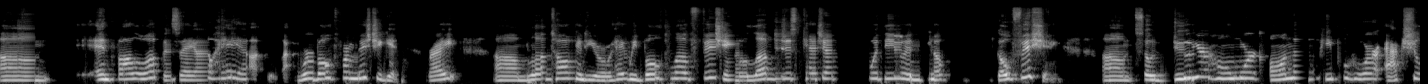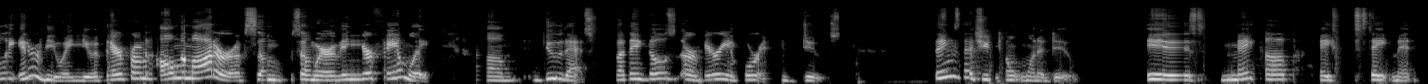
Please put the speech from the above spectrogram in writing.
Um, and follow up and say, oh, hey, uh, we're both from Michigan, right? Um, love talking to you. Or, hey, we both love fishing. Would love to just catch up with you and, you know, go fishing. Um, so do your homework on the people who are actually interviewing you. If they're from an alma mater of some somewhere in your family, um, do that. So I think those are very important do's. Things that you don't want to do is make up a statement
